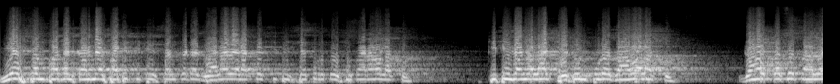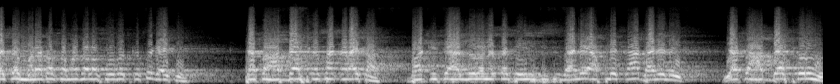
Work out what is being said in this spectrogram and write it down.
यश संपादन करण्यासाठी किती संकट घालावे लागते? किती शत्रुत्व स्वीकारावं लागतं? किती जणाला खेटून पुढे जावं लागतं? गाव कसं चालवायचं? मराठा समाजाला सोबत कसं घ्यायचं? त्याचा अभ्यास कसा करायचा? बाकीचे आंदोलन कसे यशस्वी झाले? आपले का झाले नाहीत? याचा अभ्यास करून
